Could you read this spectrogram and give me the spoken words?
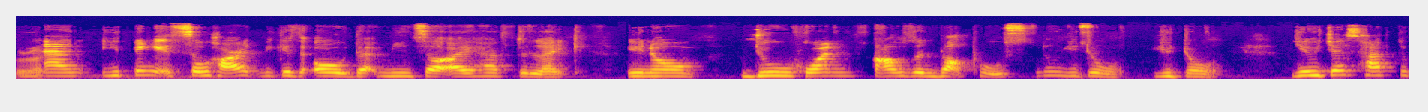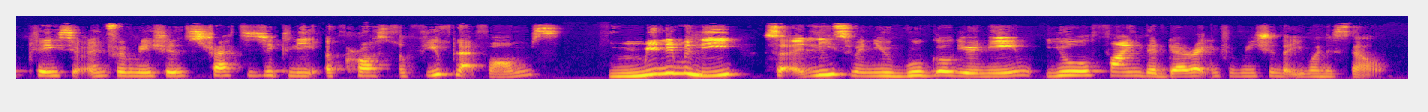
Right. and you think it's so hard because oh that means that i have to like you know do 1000 blog posts. No you don't. You don't. You just have to place your information strategically across a few platforms. Minimally so at least when you google your name you'll find the direct information that you want to sell. Okay, I see.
